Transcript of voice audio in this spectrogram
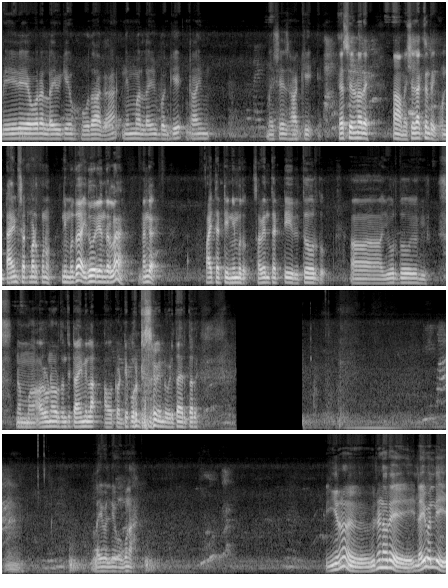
ಬೇರೆಯವರ ಲೈವ್ಗೆ ಹೋದಾಗ ನಿಮ್ಮ ಲೈವ್ ಬಗ್ಗೆ ಟೈಮ್ ಮೆಸೇಜ್ ಹಾಕಿ. ಎಸ್ ರೀ ಹಾಂ ಮೆಸೇಜ್ ಹಾಕ್ತೀನಿ ರೀ ಒಂದು ಟೈಮ್ ಸೆಟ್ ಮಾಡ್ಕೊನು ನಿಮ್ಮದು ಐದೂವರೆ ಅಂದ್ರಲ್ಲ? ನಂಗೆ. ಫೈವ್ ತರ್ಟಿ ನಿಮ್ಮದು ಸೆವೆನ್ ತರ್ಟಿ ಋತುವ್ರದ್ದು ಇವ್ರದ್ದು ನಮ್ಮ ಅರುಣ್ ಅವ್ರದ್ದಂತೂ ಟೈಮ್ ಇಲ್ಲ. ಅವ್ರು ಟ್ವೆಂಟಿ ಫೋರ್ ಟು ಸೆವೆನ್ ಹೊಡಿತಾ ಇರ್ತಾರೆ. ಲೈವಲ್ಲಿ ಹೋಗೋಣ. ವೀರಣ್ಣವ್ರೆ ಲೈವಲ್ಲಿ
